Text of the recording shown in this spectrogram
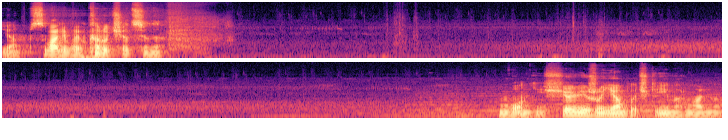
Я сваливаю, короче, отсюда. Вон, еще вижу яблочки и нормально.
